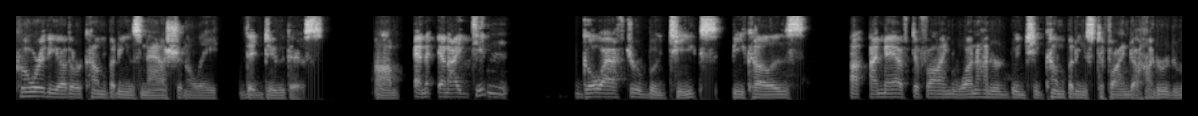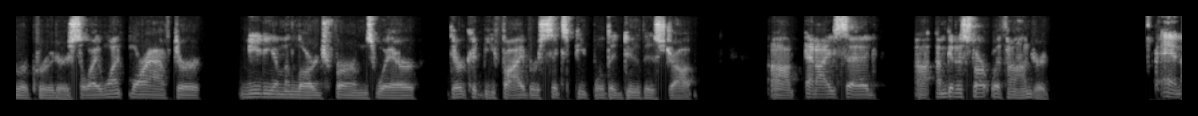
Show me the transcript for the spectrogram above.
who are the other companies nationally that do this. Um, and, and I didn't go after boutiques because I may have to find 100 boutique companies to find 100 recruiters. So I went more after medium and large firms where there could be five or six people to do this job. Uh, and I said, uh, I'm going to start with 100. And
